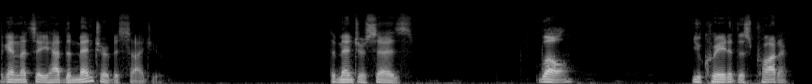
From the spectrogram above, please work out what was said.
Again, let's say you have the mentor beside you. The mentor says, Well, you created this product,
